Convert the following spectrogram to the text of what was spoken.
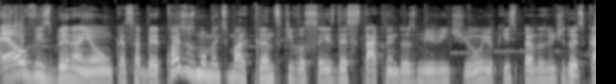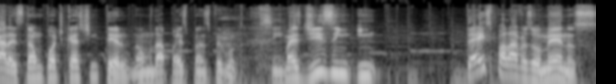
Elvis Benayon quer saber quais os momentos marcantes que vocês destacam em 2021 e o que esperam em 2022. Cara, isso dá um podcast inteiro, não dá pra responder essa pergunta. Sim. Mas dizem em 10 palavras ou menos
